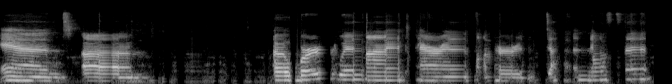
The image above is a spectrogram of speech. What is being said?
And um, I worked with my parents on her death announcement.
